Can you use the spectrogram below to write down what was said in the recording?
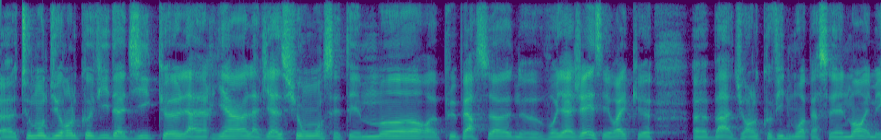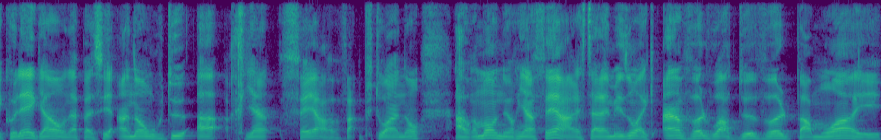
euh, tout le monde durant le Covid a dit que l'aérien, l'aviation, c'était mort, euh, plus personne euh, voyageait. C'est vrai que bah, durant le Covid, moi personnellement et mes collègues, hein, on a passé un an ou deux à rien faire, enfin plutôt un an, à vraiment ne rien faire, à rester à la maison avec un vol, voire deux vols par mois. Et,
